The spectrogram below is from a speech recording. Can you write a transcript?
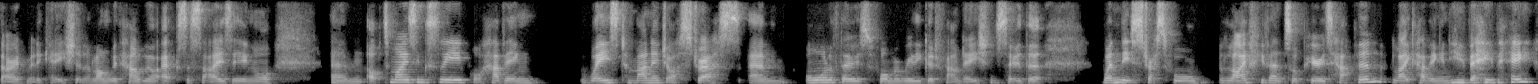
thyroid medication, along with how we are exercising or um, optimizing sleep or having ways to manage our stress. Um, all of those form a really good foundation so that when these stressful life events or periods happen, like having a new baby,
